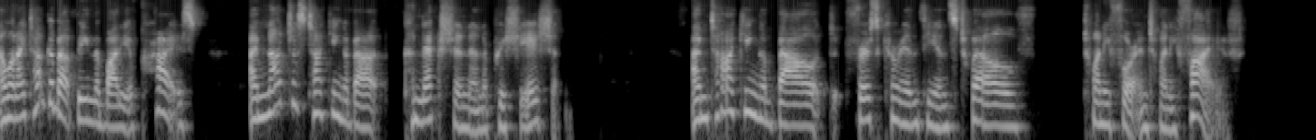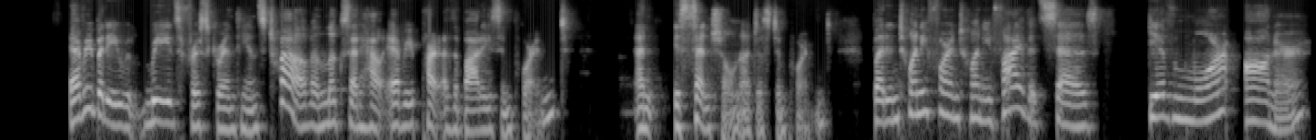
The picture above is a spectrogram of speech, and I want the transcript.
And when I talk about being the body of Christ, I'm not just talking about connection and appreciation. I'm talking about 1 Corinthians 12, 24, and 25. Everybody reads 1 Corinthians 12 and looks at how every part of the body is important and essential, not just important. But in 24 and 25, it says, give more honor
